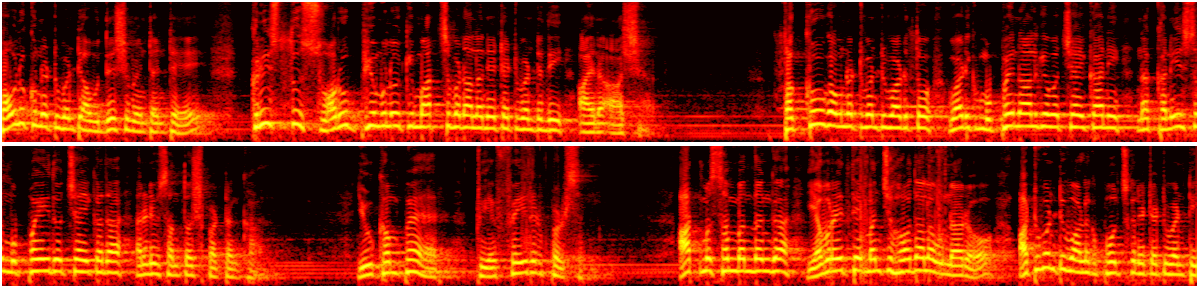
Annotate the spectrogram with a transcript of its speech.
పౌలుకున్నటువంటి ఆ ఉద్దేశం ఏంటంటే క్రీస్తు స్వరూప్యములోకి మార్చబడాలనేటటువంటిది ఆయన ఆశ. తక్కువగా ఉన్నటువంటి వాడితో వాడికి ముప్పై నాలుగే వచ్చాయి కానీ నాకు కనీసం ముప్పై ఐదు వచ్చాయి కదా అని నీవు సంతోషపడటం కాదు. You compare to a fairer person ఆత్మ సంబంధంగా ఎవరైతే మంచి హోదాలో ఉన్నారో అటువంటి వాళ్ళకు పోల్చుకునేటటువంటి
